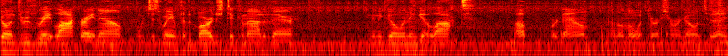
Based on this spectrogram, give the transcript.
Going through Great Lock right now. We're just waiting for the barge to come out of there. I'm gonna go in and get locked up or down. I don't know what direction we're going today.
